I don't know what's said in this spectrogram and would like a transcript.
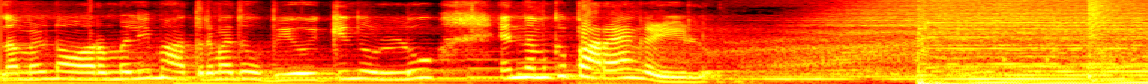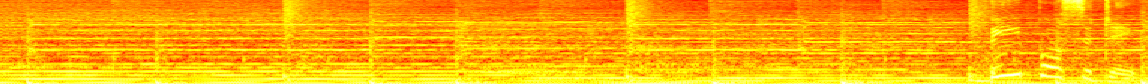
നമ്മൾ നോർമലി മാത്രമേ അത് ഉപയോഗിക്കുന്നുള്ളൂ എന്ന് നമുക്ക് പറയാൻ കഴിയുള്ളൂ. ബി പോസിറ്റീവ്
